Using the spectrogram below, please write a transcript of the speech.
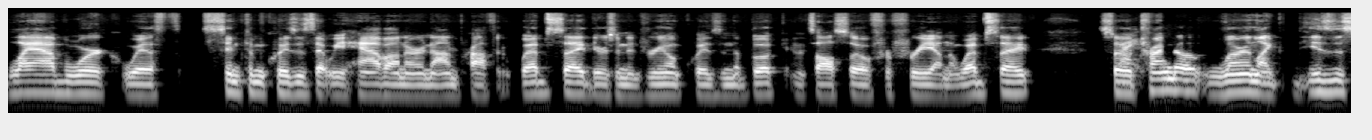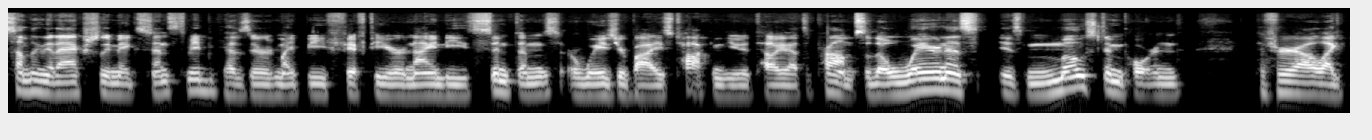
lab work, with symptom quizzes that we have on our nonprofit website. There's an adrenal quiz in the book, and it's also for free on the website. So Right. trying to learn like, is this something that actually makes sense to me? Because there might be 50 or 90 symptoms or ways your body's talking to you to tell you that's a problem. So the awareness is most important to figure out like,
